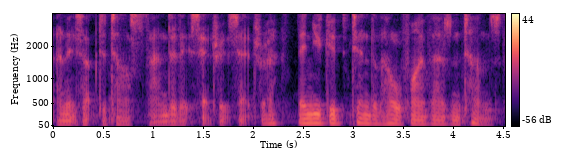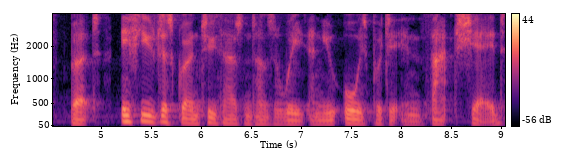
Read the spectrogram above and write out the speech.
and it's up to TASCC standard, etc., etc., then you could tender the whole 5,000 tonnes. But if you've just grown 2,000 tonnes of wheat and you always put it in that shed,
